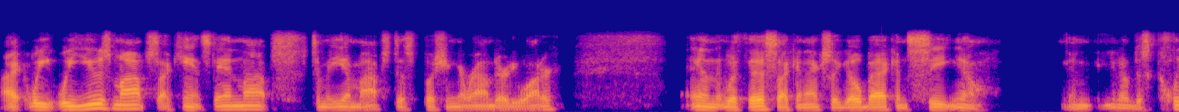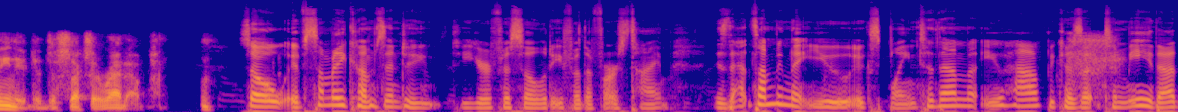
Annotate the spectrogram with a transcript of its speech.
I we we use mops. I can't stand mops. To me, a mop's just pushing around dirty water. And with this, I can actually go back and see, you know, and you know, just clean it. It just sucks it right up. So if somebody comes into to your facility for the first time, is that something that you explain to them that you have? Because to me, that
